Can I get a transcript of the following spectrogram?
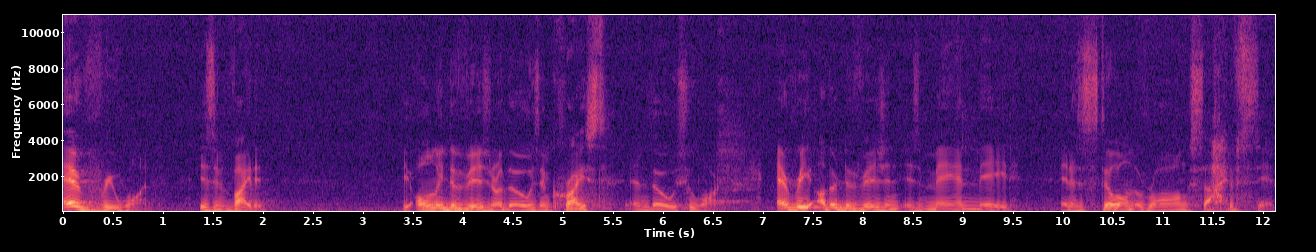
Everyone is invited. The only division are those in Christ and those who aren't. Every other division is man made and is still on the wrong side of sin.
